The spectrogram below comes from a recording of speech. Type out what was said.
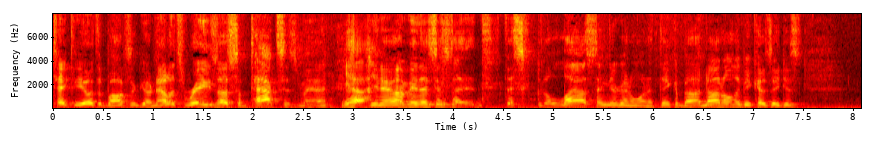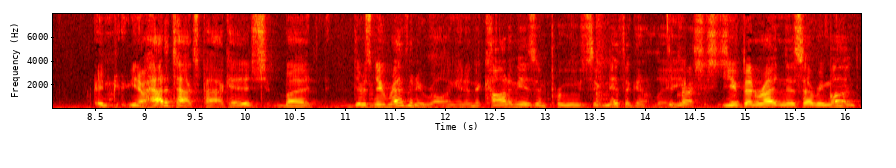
take the oath of office and go, now let's raise us some taxes, man. Yeah. You know, I mean, this is that's the last thing they're going to want to think about, not only because they just, you know, had a tax package, but there's new revenue rolling in, and the economy has improved significantly. You've been writing this every month.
